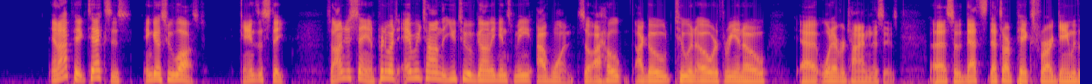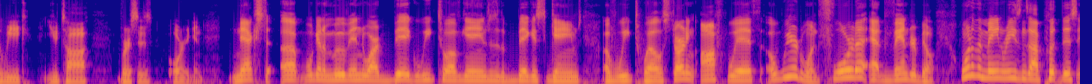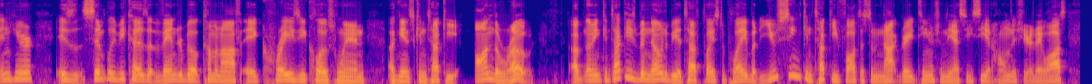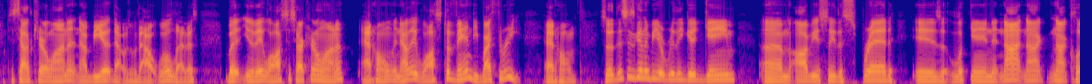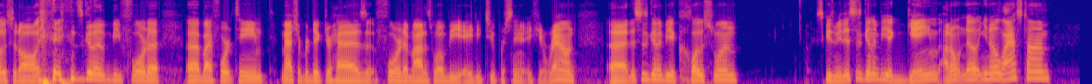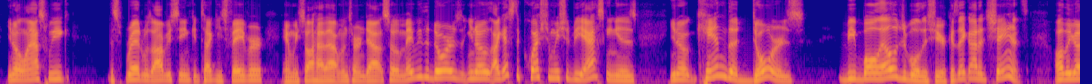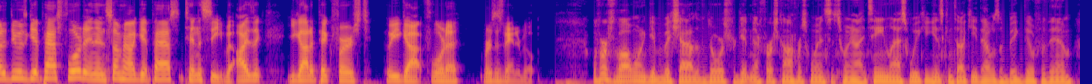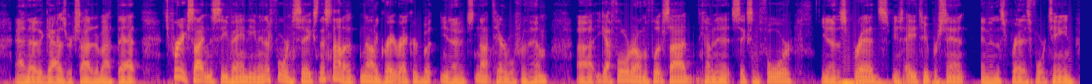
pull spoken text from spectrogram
and I picked Texas, and guess who lost? Kansas State. So I'm just saying, pretty much every time that you two have gone against me, I've won. So I hope I go two and zero or three and zero at whatever time this is. Uh, so that's that's our picks for our game of the week: Utah versus Oregon. Next up, we're going to move into our big Week 12 games. These are the biggest games of Week 12. Starting off with a weird one Florida at Vanderbilt. One of the main reasons I put this in here is simply because Vanderbilt coming off a crazy close win against Kentucky on the road. Uh, I mean, Kentucky's been known to be a tough place to play, but you've seen Kentucky fall to some not great teams from the SEC at home this year. They lost to South Carolina. Now, be it that was without Will Levis, but you know they lost to South Carolina at home, and now they've lost to Vandy by three at home. So this is going to be a really good game. Um, obviously, the spread is looking not not not close at all. it's gonna be Florida uh, by 14. Matchup predictor has Florida might as well be 82% if you round. Uh, this is gonna be a close one. Excuse me. This is gonna be a game. I don't know. You know, last time, you know, last week the spread was obviously in Kentucky's favor, and we saw how that one turned out. So maybe the Dores, You know, I guess the question we should be asking is, you know, can the Dores be bowl eligible this year because they got a chance. All they got to do is get past Florida and then somehow get past Tennessee. But Isaac, you got to pick first. Who you got, Florida versus Vanderbilt? Well, first of all, I want to give a big shout out to the Dores for getting their first conference win since 2019 last week against Kentucky. That was a big deal for them, and I know the guys are excited about that. It's pretty exciting to see Vandy. I mean, they're four and six. And that's not a not a great record, but you know it's not terrible for them. Uh, you got Florida on the flip side coming in at six and four. You know the spreads is 82 percent, and then the spread is 14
